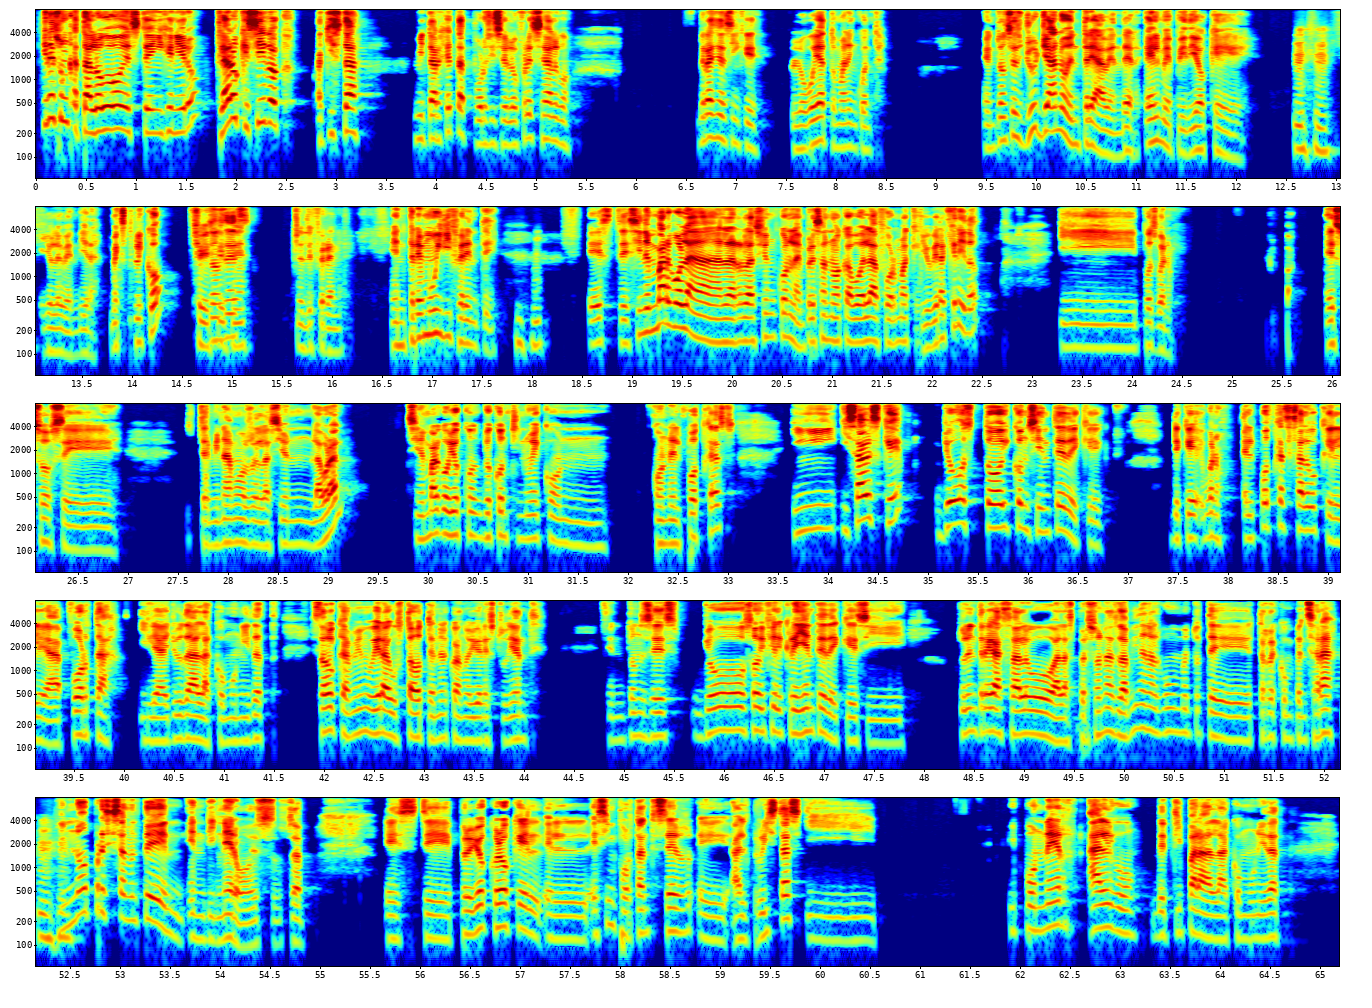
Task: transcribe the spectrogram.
¿Tienes un catálogo, este ingeniero? Claro que sí, Doc. Aquí está mi tarjeta por si se le ofrece algo. Gracias, Inge. Lo voy a tomar en cuenta. Entonces yo ya no entré a vender. Él me pidió que, que yo le vendiera. ¿Me explicó? Entonces, es diferente. Entré muy diferente. Este, sin embargo, la, la, relación con la empresa no acabó de la forma que yo hubiera querido. Y pues bueno, eso se terminamos relación laboral. Sin embargo, yo, yo continué con, con el podcast. Y, y sabes qué? Yo estoy consciente de que, de que, bueno, el podcast es algo que le aporta y le ayuda a la comunidad. Es algo que a mí me hubiera gustado tener cuando yo era estudiante. Entonces, yo soy fiel creyente de que si tú le entregas algo a las personas, la vida en algún momento te, te recompensará. Y no precisamente en, dinero, es, o sea, este, pero yo creo que el, es importante ser eh, altruistas y, y poner algo de ti para la comunidad.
